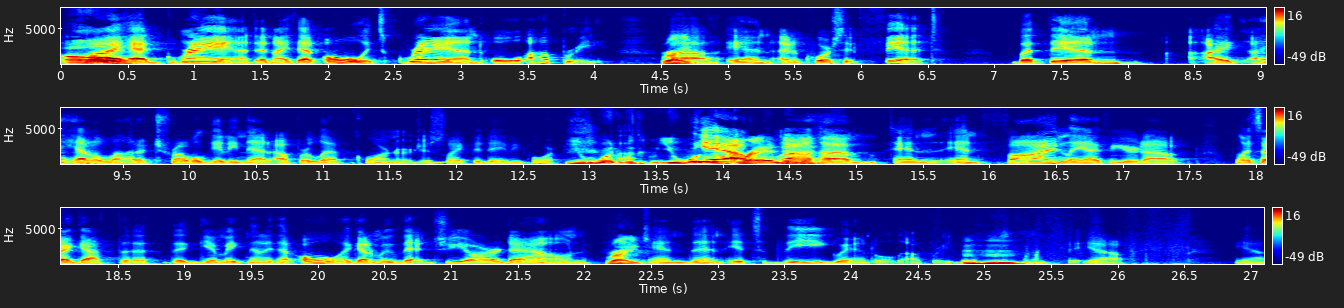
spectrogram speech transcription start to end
Oh. So I had grand, and I thought, oh, it's Grand Old Opry. Right. Uh, and and of course it fit, but then I I had a lot of trouble getting that upper left corner, just like the day before. You would with you would yeah, with Grand uh-huh. And and finally, I figured out once I got the the gimmick. Then I thought, oh, I got to move that gr down, Right. and then it's the Grand Old Opry. But, Mhm. mhm, but yeah, yeah.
